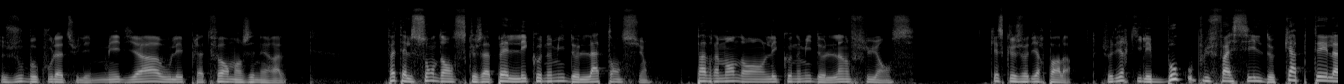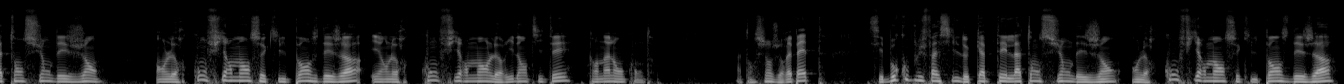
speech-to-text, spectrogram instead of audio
jouent beaucoup là-dessus. Les médias ou les plateformes en général. En fait, elles sont dans ce que j'appelle l'économie de l'attention. Pas vraiment dans l'économie de l'influence. Qu'est-ce que je veux dire par là? Je veux dire qu'il est beaucoup plus facile de capter l'attention des gens en leur confirmant ce qu'ils pensent déjà et en leur confirmant leur identité qu'en allant contre. Attention, je répète, c'est beaucoup plus facile de capter l'attention des gens en leur confirmant ce qu'ils pensent déjà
